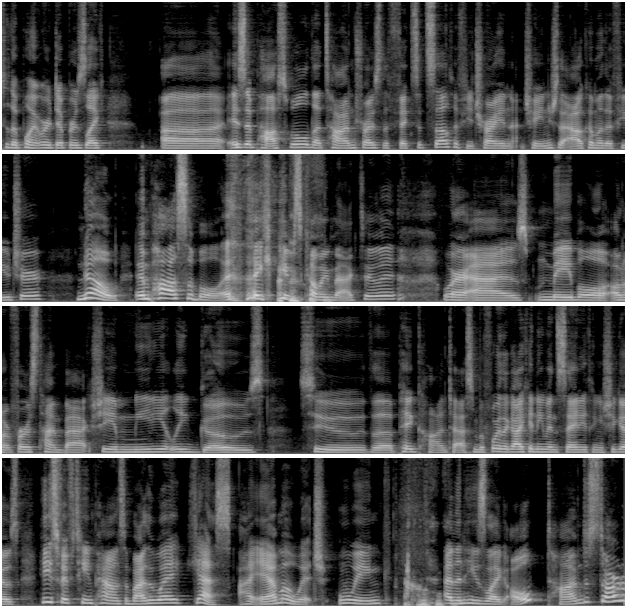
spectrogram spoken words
To the point where Dipper's like, uh, is it possible that time tries to fix itself if you try and change the outcome of the future? No, impossible. And like keeps coming back to it. Whereas Mabel, on her first time back, she immediately goes to the pig contest. And before the guy can even say anything, she goes, He's 15 pounds. And by the way, yes, I am a witch. Wink. and then he's like, Oh, time to start a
